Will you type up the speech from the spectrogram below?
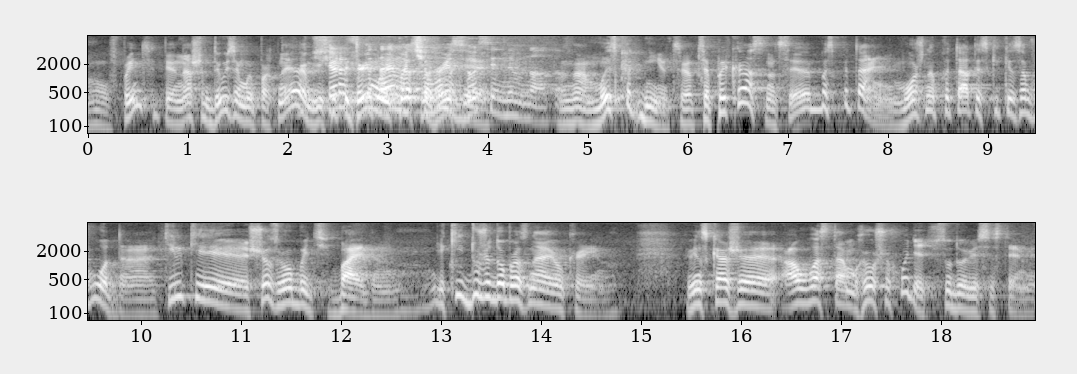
ну, в принципі, нашим друзям і партнерам, які Ще раз підтримують спитаємо, нас чому ми агресії? досі не в НАТО. На, Ми спи... Ні, це, це прекрасно, це без питань. Можна питати скільки завгодно. Тільки що зробить Байден, який дуже добре знає Україну. Він скаже: а у вас там гроші ходять в судовій системі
